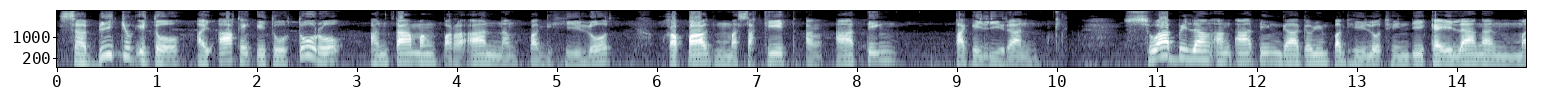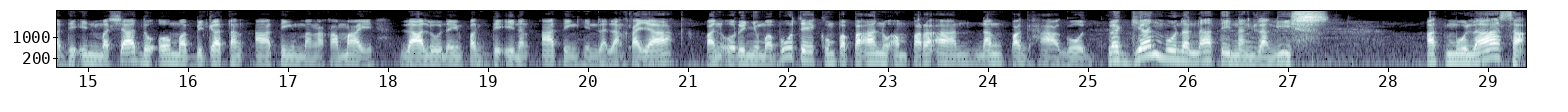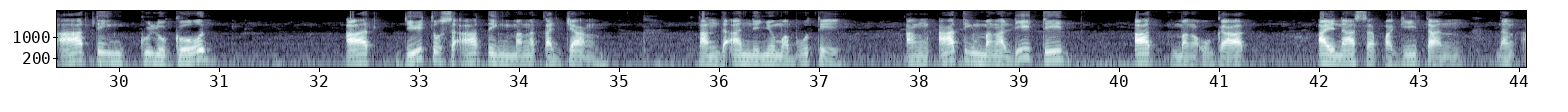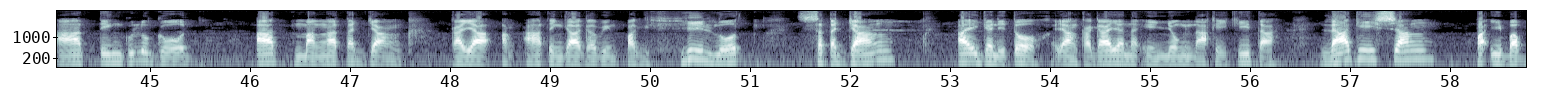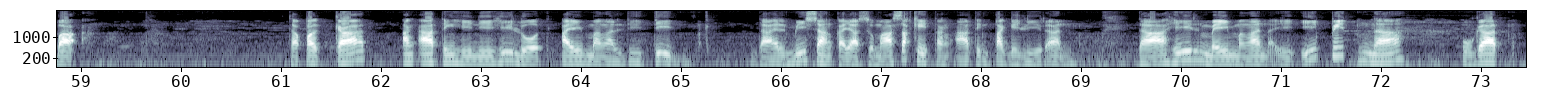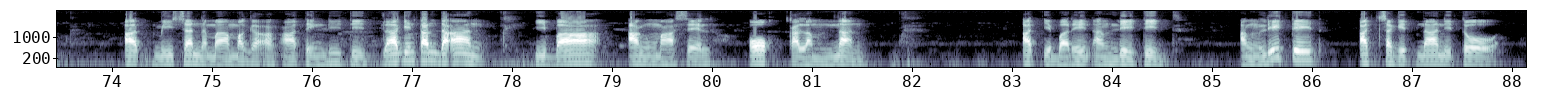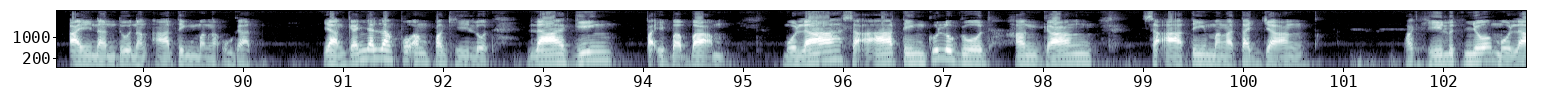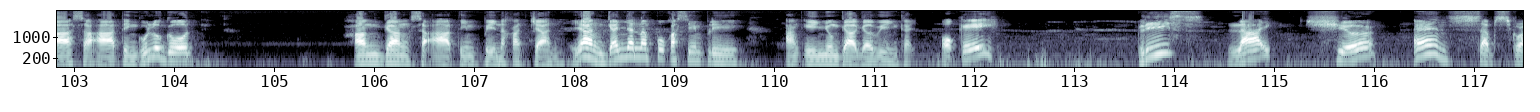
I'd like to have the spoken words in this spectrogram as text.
Sa video ito ay aking ituturo ang tamang paraan ng paghilot kapag masakit ang ating tagiliran. Swabe lang ang ating gagawing paghilot, hindi kailangan madiin masyado o mabigat ang ating mga kamay, lalo na yung pagdiin ng ating hinlalang. Kaya, panoorin nyo mabuti kung papaano ang paraan ng paghagod. Lagyan muna natin ng langis at mula sa ating kulugod at dito sa ating mga tadyang. Tandaan ninyo mabuti, ang ating mga litid at mga ugat ay nasa pagitan ng ating gulugod at mga tadyang. Kaya ang ating gagawing paghilot sa tadyang ay ganito. Ayan, kagaya ng inyong nakikita. Lagi siyang paibaba. Kapagkat ang ating hinihilot ay mga litid. Dahil misang kaya sumasakit ang ating tagiliran. Dahil may mga naiipit na ugat at misan namamaga ang ating litid. Laging tandaan, iba ang muscle o kalamnan at iba rin ang litid. Ang litid at sa gitna nito ay nandun ang ating mga ugat. Yan, ganyan lang po ang paghilot. Laging paibaba mula sa ating gulugod hanggang sa ating mga tadyang. Paghilot nyo mula sa ating gulugod hanggang sa ating pinakatyan. Yan, ganyan lang po kasimple ang inyong gagawin. Okay? Please like, share, and subscribe.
